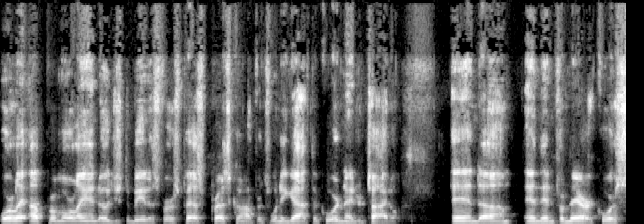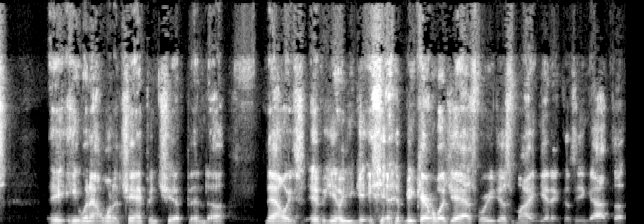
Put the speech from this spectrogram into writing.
Orla, up from Orlando just to be at his first press press conference when he got the coordinator title, and um, and then from there, of course, he, he went out and won a championship. And uh, now he's if, you know you get be careful what you ask for, you just might get it because he got the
